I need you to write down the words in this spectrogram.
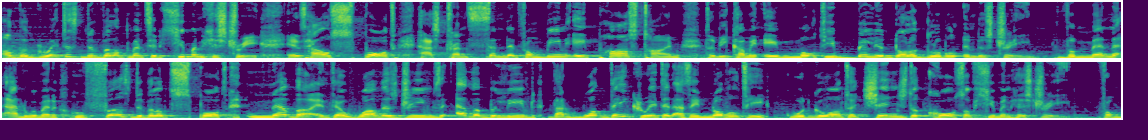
Of the greatest developments in human history is how sport has transcended from being a pastime to becoming a multi billion dollar global industry. The men and women who first developed sport never in their wildest dreams ever believed that what they created as a novelty would go on to change the course of human history. From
